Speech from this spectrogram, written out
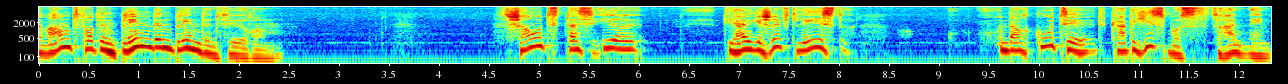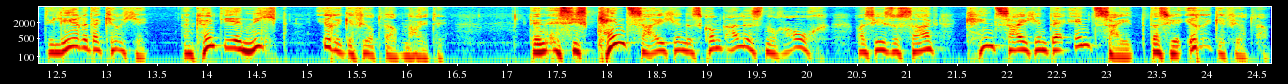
Er warnt vor den blinden Blindenführern. Schaut, dass ihr die Heilige Schrift lest und auch gute Katechismus zur Hand nehmt, die Lehre der Kirche. Dann könnt ihr nicht irregeführt werden heute. Denn es ist Kennzeichen, das kommt alles noch auch, was Jesus sagt, Kennzeichen der Endzeit, dass wir irregeführt werden.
